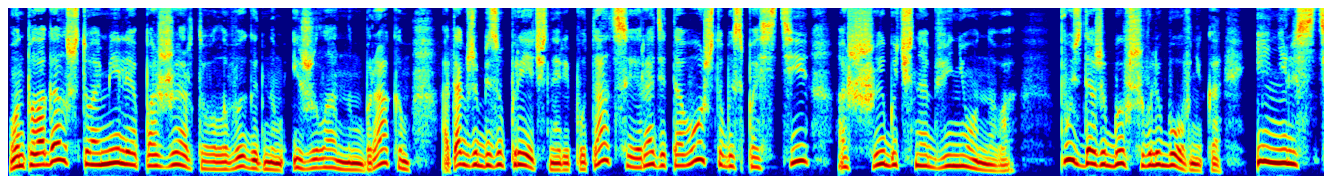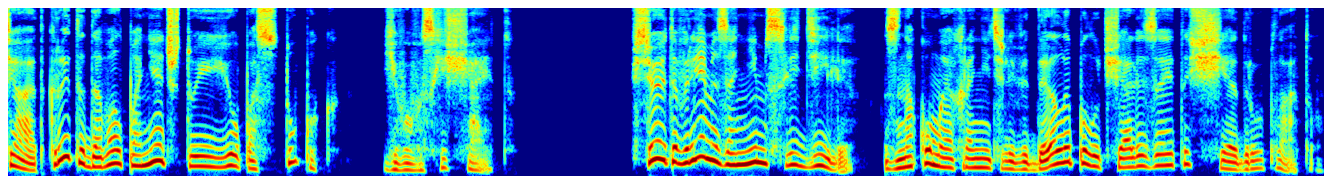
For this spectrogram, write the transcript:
Он полагал, что Амелия пожертвовала выгодным и желанным браком, а также безупречной репутацией ради того, чтобы спасти ошибочно обвиненного, пусть даже бывшего любовника, и не льстя открыто давал понять, что ее поступок его восхищает. Все это время за ним следили. Знакомые охранители Виделлы получали за это щедрую плату.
